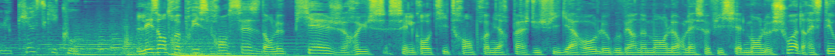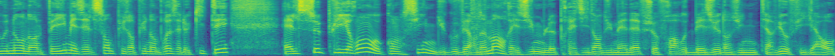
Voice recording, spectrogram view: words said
le kiosque éco. Les entreprises françaises dans le piège russe, c'est le gros titre en première page du Figaro. Le gouvernement leur laisse officiellement le choix de rester ou non dans le pays, mais elles sont de plus en plus nombreuses à le quitter. Elles se plieront aux consignes du gouvernement, résume le président du MEDEF, Geoffroy Roux de Bézieux, dans une interview au Figaro.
